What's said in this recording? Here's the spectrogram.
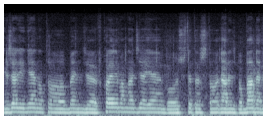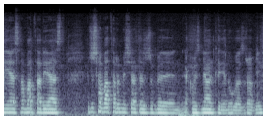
Jeżeli nie, no to będzie w kolejnym mam nadzieję, bo już chcę też to ogarnąć, bo banner jest, awatar jest. Chociaż awatar myślę też, żeby jakąś zmiankę niedługo zrobić.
